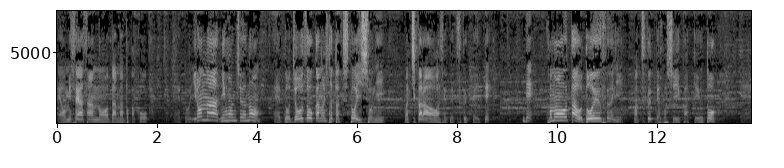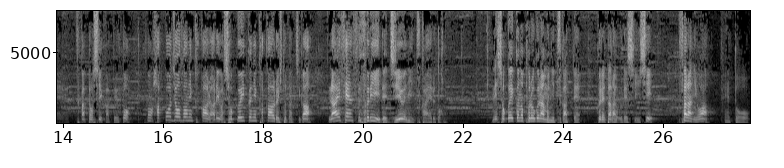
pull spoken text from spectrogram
えー、お店屋さんの旦那とかこう、えーと、いろんな日本中の、えーと、醸造家の人たちと一緒に、まあ、力を合わせて作っていてでこの歌をどういうふうに、まあ、作ってほしいかっていうと、えー、使ってほしいかっていうとその発酵醸造に関わるあるいは食育に関わる人たちがライセンスフリーで自由に使えると。で食育のプログラムに使ってくれたら嬉しいしさらには、えーと、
